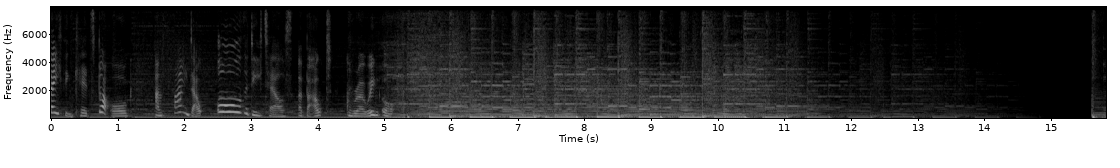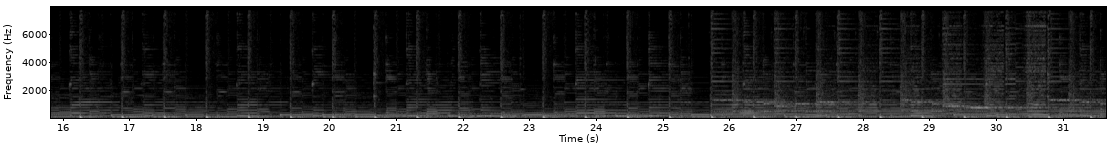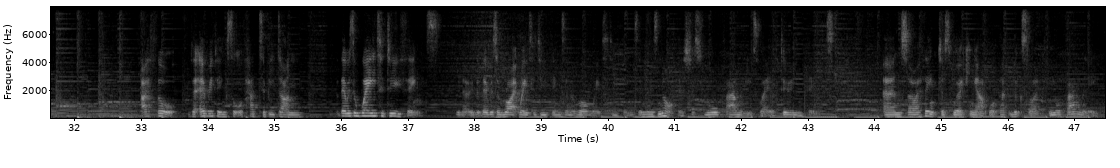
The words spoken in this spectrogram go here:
faithinkids.org and find out all the details about growing up. Thought that everything sort of had to be done. There was a way to do things, you know, that there was a right way to do things and a wrong way to do things. And there's not, there's just your family's way of doing things. And so I think just working out what that looks like for your family.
